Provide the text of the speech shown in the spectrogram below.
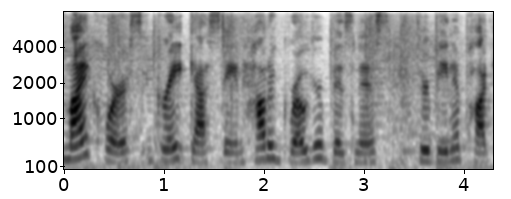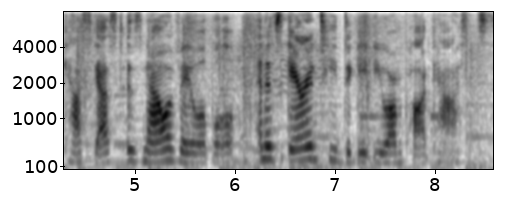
My course, Great Guesting How to Grow Your Business Through Being a Podcast Guest, is now available and it's guaranteed to get you on podcasts.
